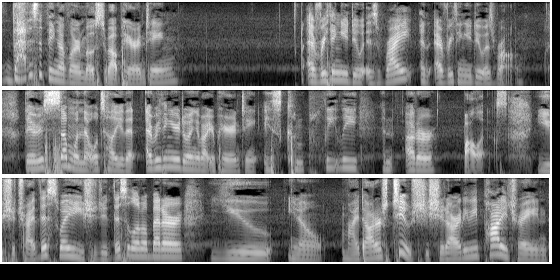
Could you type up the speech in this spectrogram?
that is the thing I've learned most about parenting. Everything you do is right and everything you do is wrong. There is someone that will tell you that everything you're doing about your parenting is completely and utter bollocks. You should try this way, you should do this a little better. You, you know, my daughter's two, she should already be potty trained.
